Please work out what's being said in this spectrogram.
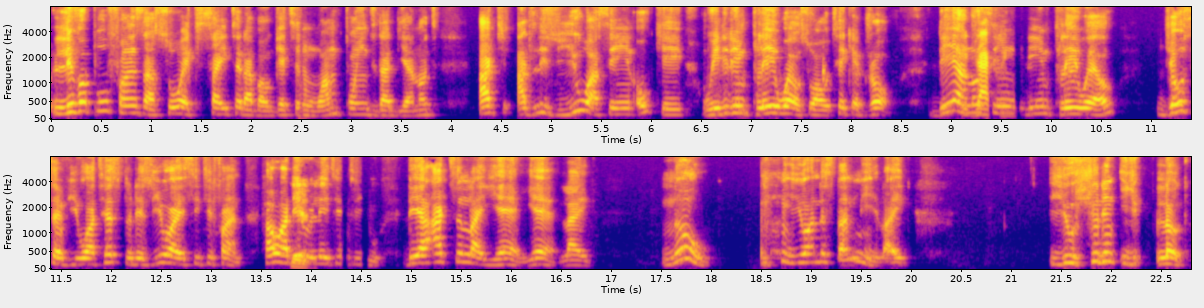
Liverpool fans are so excited about getting one point that they are not. At, at least you are saying, okay, we didn't play well, so I'll take a draw. They are exactly. not saying we didn't play well. Joseph, you attest to this. You are a City fan. How are they yeah. relating to you? They are acting like, yeah, yeah, like, no. you understand me? Like, you shouldn't you, look.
